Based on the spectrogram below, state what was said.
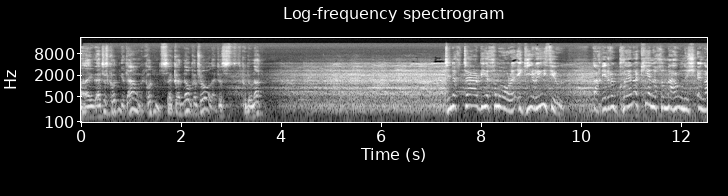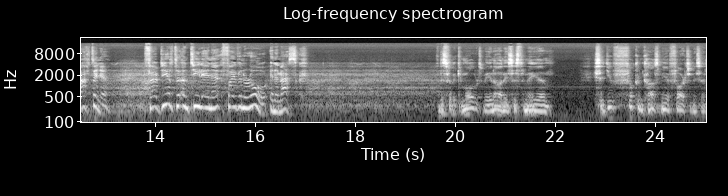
And I, I just couldn't get down. I couldn't. I got no control. I just could do nothing. Dinnech Derby a chamóra i gíríú ach ní an léna céannach an maúnis an gatainine. Ferdíalte an tíléine 5 in a row in a mask. And this fella came over to me, you know, and he says to me, um, he said, "You fucking cost me a fortune." He said,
